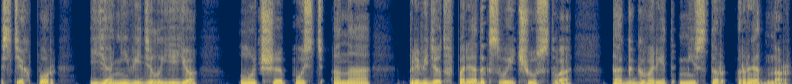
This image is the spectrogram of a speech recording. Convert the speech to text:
С тех пор я не видела ее. Лучше пусть она приведет в порядок свои чувства, так говорит мистер Реднер.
